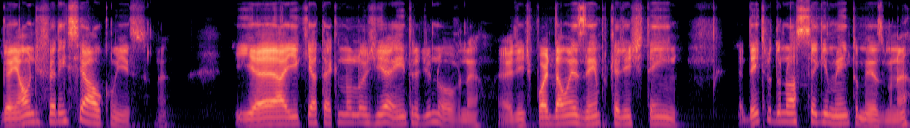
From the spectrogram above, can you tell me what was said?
Ganhar um diferencial com isso. Né? E é aí que a tecnologia entra de novo. Né? A gente pode dar um exemplo que a gente tem dentro do nosso segmento mesmo. Né?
